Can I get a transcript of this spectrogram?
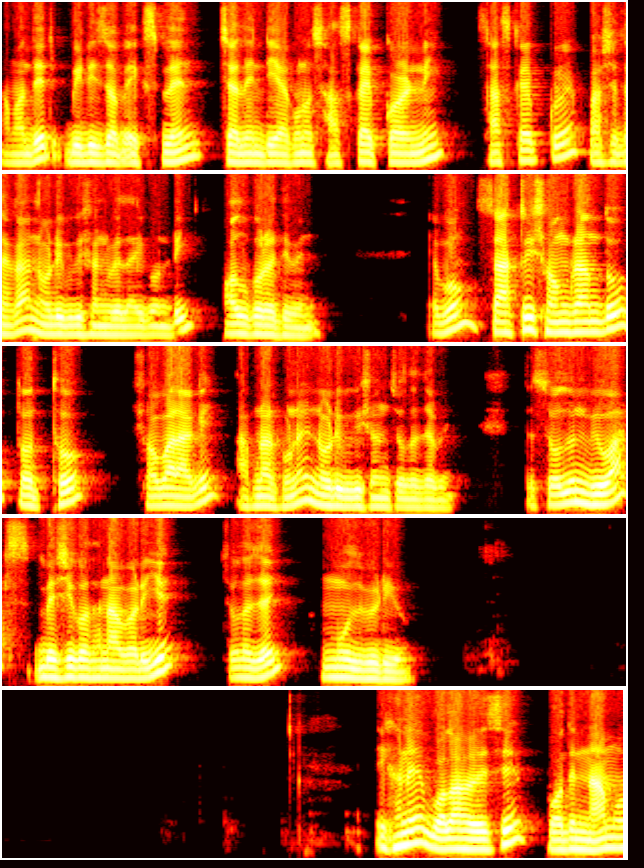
আমাদের বিডি জব এক্সপ্লেন চ্যানেলটি এখনও সাবস্ক্রাইব করেননি সাবস্ক্রাইব করে পাশে থাকা নোটিফিকেশন বেল আইকনটি অল করে দিবেন এবং চাকরি সংক্রান্ত তথ্য সবার আগে আপনার ফোনে নোটিফিকেশন চলে যাবে। তো চলুন ভিউয়ার্স বেশি কথা না বাড়িয়ে চলে যাই মূল ভিডিও এখানে বলা হয়েছে পদের নাম ও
